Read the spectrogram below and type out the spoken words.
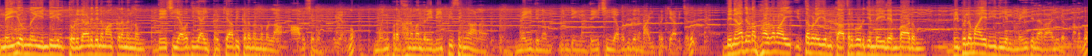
മെയ് ഒന്ന് ഇന്ത്യയിൽ തൊഴിലാളി ദിനമാക്കണമെന്നും ദേശീയ അവധിയായി പ്രഖ്യാപിക്കണമെന്നുമുള്ള ആവശ്യവും ഉയർന്നു. മുൻ പ്രധാനമന്ത്രി വി പി സിംഗ് ആണ് മെയ് ദിനം ഇന്ത്യയിൽ ദേശീയ അവധി ദിനമായി പ്രഖ്യാപിച്ചത്. ദിനാചരണ ഭാഗമായി ഇത്തവണയും കാസർഗോഡ് ജില്ലയിലെമ്പാടും വിപുലമായ രീതിയിൽ മെയ് ദിന റാലികൾ നടന്നു.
